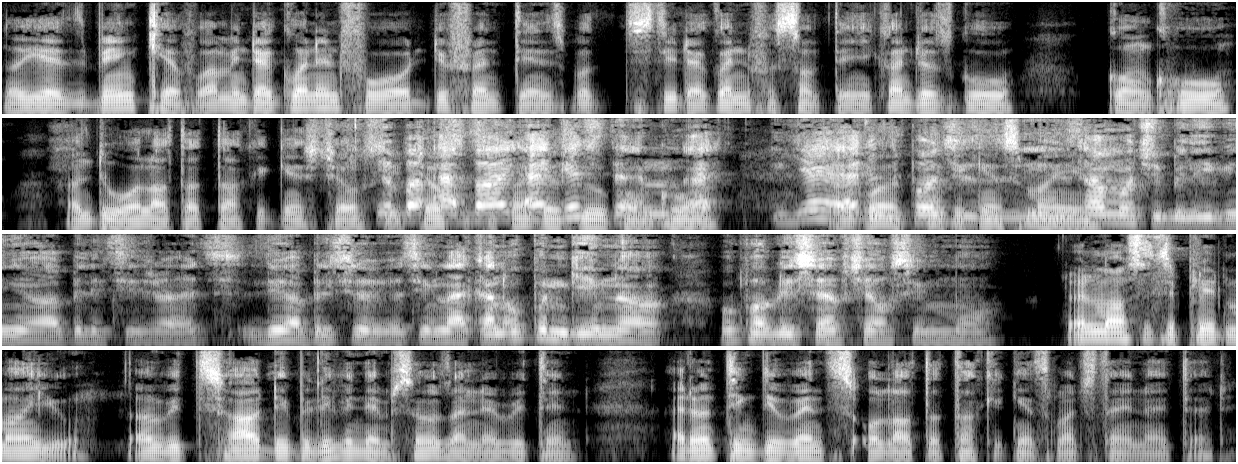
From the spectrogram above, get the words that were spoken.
So yeah, it's being careful. I mean, they're going in for different things, but still they're going in for something. You can't just go gung ho and do all out attack against Chelsea. Yeah, but, Chelsea but can't I just guess then. I, yeah, guess the point is, is how much you believe in your abilities, right? The ability of your team. Like an open game now will probably serve Chelsea more. When Man City played Man U, and with how they believe in themselves and everything, I don't think they went all out attack against Manchester United.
